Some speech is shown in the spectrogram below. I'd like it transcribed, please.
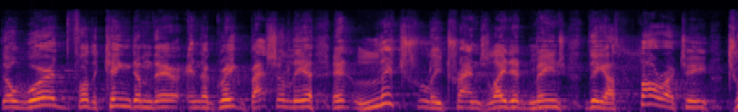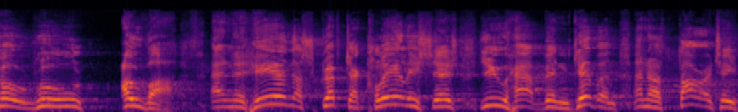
The word for the kingdom there in the Greek basileia, it literally translated means the authority to rule over. And here the scripture clearly says you have been given an authority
